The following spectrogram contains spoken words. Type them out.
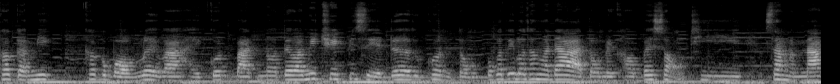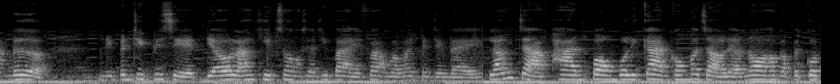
เขาก็มีเขาก็บอกเลยว่าให้กดบัตรเนาะแต่ว่ามีทริคพิเศษเด้อทุกคนตรงปกติรถธรรมดาตรงได้เขาไปสองทีสร้างน้ำหนักเด้อนี่เป็นทริคพิเศษเดี๋ยวหล้างคลิปสองจะอธิบายให้ฟังว่ามันเป็นจังใดหลังจากผ่านปองบริการของเขาเจ้าแล้วเนาะเขาก็ไปกด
